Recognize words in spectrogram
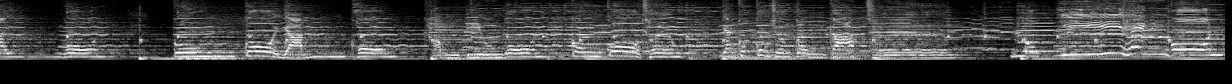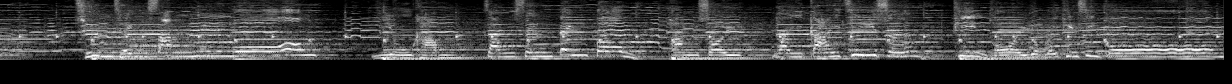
岸，高歌引抗、琴调案、高歌唱，一曲高唱共隔墙，绿耳轻看，全情神往，瑶琴奏成叮当，凭谁为解痴想？天台玉女天仙降。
